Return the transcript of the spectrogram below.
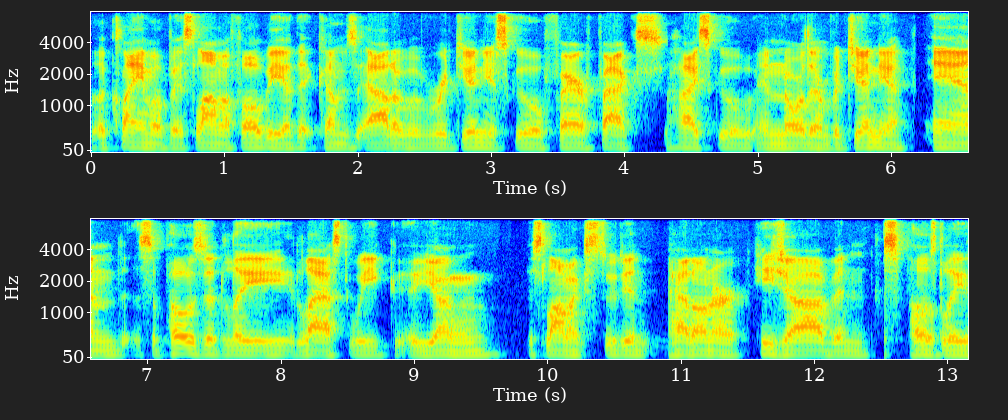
a claim of Islamophobia that comes out of a Virginia school, Fairfax High School in Northern Virginia. And supposedly last week, a young Islamic student had on her hijab, and supposedly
